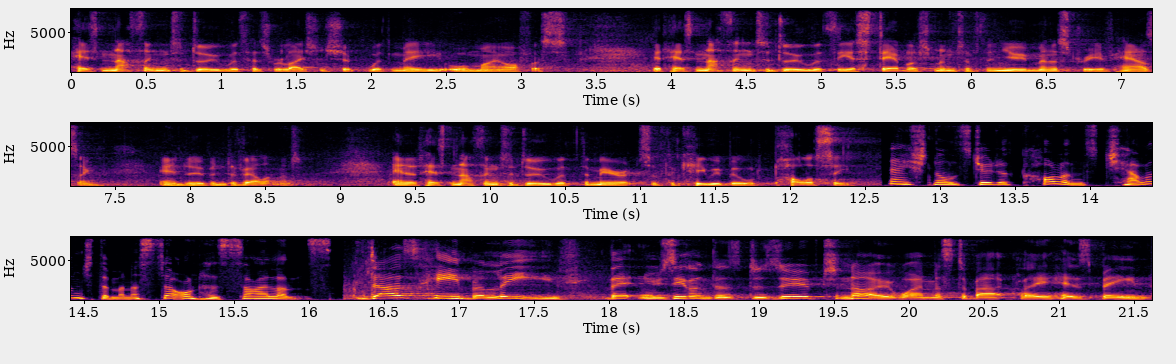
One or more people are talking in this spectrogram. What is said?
has nothing to do with his relationship with me or my office. It has nothing to do with the establishment of the new Ministry of Housing and Urban Development and it has nothing to do with the merits of the KiwiBuild policy. National's Judith Collins challenged the minister on his silence. Does he believe that New Zealanders deserve to know why Mr Barclay has been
